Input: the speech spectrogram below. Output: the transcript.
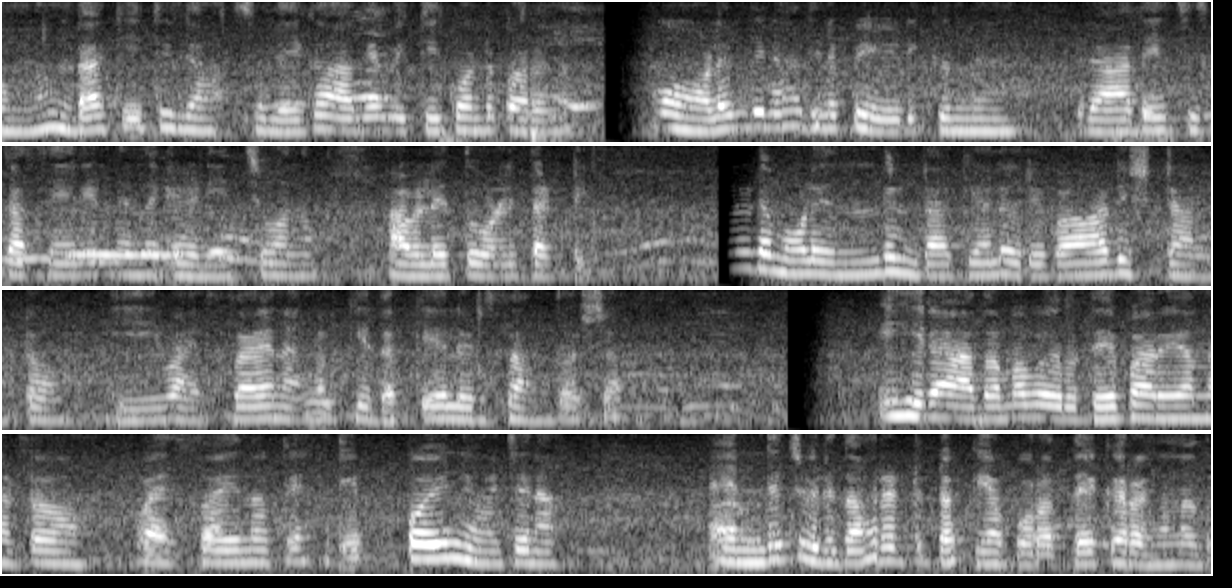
ഒന്നും ഉണ്ടാക്കിയിട്ടില്ല. സുലേഖ ആകെ വെക്കിക്കൊണ്ട് പറഞ്ഞു. മോളെന്തിനാ അതിനെ പേടിക്കുന്നു? രാധേച്ചി കസേരയിൽ നിന്ന് എണീച്ചു വന്നു. അവളെ തോളിൽ തട്ടി. അവളുടെ മോൾ എന്തുണ്ടാക്കിയാലും ഒരുപാട് ഇഷ്ടമാണ് കേട്ടോ ഈ വയസ്സായ ഞങ്ങൾക്ക് ഇതൊക്കെയല്ലേ ഒരു സന്തോഷം. ഈ രാധമ്മ വെറുതെ പറയാന്നിട്ടോ വയസ്സായി എന്നൊക്കെ. ഇപ്പോഴും ന്യൂജന. എന്റെ ചുരിദാർ ഇട്ടിട്ടൊക്കെയാ പുറത്തേക്ക് ഇറങ്ങുന്നത്.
